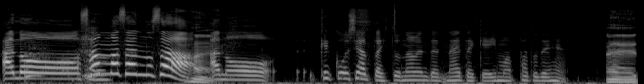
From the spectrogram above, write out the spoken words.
あのーさんまさんのさ、はい。あのー結婚し合った人何やったっけ？今パッと出へんえー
